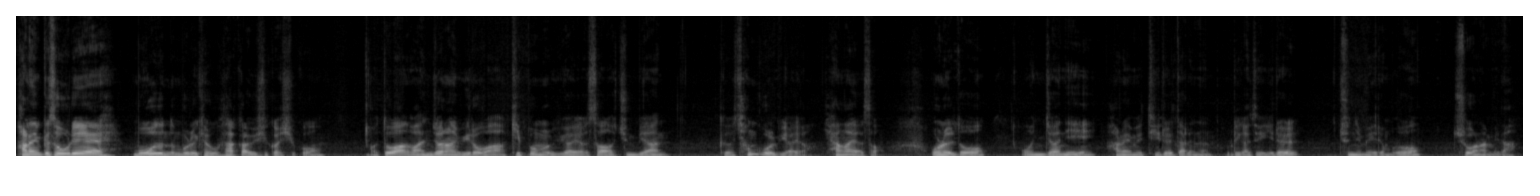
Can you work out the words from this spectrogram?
하나님께서 우리의 모든 눈물을 결국 닦아주실 것이고 어, 또한 완전한 위로와 기쁨을 위하여서 준비한 그 천국을 위하여 향하여서 오늘도 온전히 하나님의 뒤를 따르는 우리가 되기를 주님의 이름으로 축원합니다.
